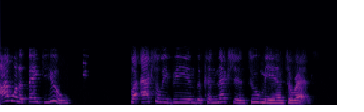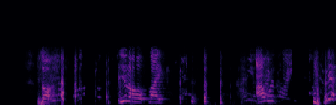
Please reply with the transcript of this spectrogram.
I want to thank you for actually being the connection to me and Terez. So, you know, like I would, yeah.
